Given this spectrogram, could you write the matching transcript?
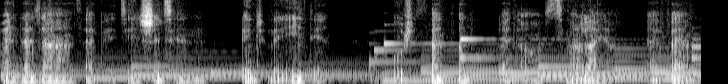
欢迎大家在北京时间凌晨的一点五十三分来到喜马拉雅 fm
